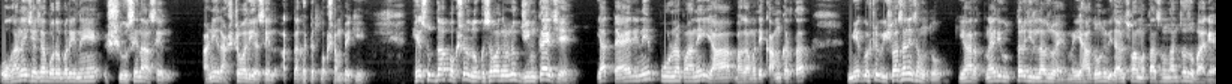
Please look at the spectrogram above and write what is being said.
ओघाने ज्याच्या बरोबरीने शिवसेना असेल आणि राष्ट्रवादी असेल आत्ता घटक पक्षांपैकी. हे सुद्धा पक्ष लोकसभा निवडणूक जिंकायचे या तयारीने पूर्णपणे या भागामध्ये काम करतात. मी एक गोष्ट विश्वासाने सांगतो की हा रत्नागिरी उत्तर जिल्हा जो आहे म्हणजे हा दोन विधानसभा मतदारसंघांचा जो भाग आहे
